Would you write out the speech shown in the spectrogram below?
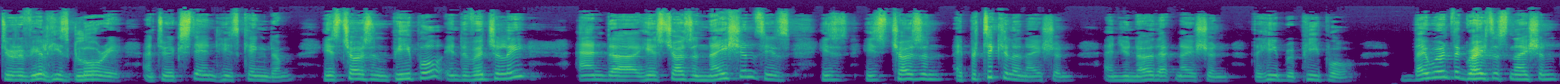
to reveal his glory and to extend his kingdom. He has chosen people individually and uh, he has chosen nations. He's, he's, he's chosen a particular nation, and you know that nation, the Hebrew people. They weren't the greatest nation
